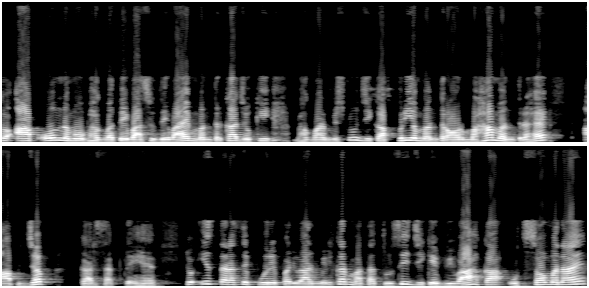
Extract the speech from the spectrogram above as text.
तो आप ओम नमो भगवते वासुदेवाय मंत्र का, जो कि भगवान विष्णु जी का प्रिय मंत्र और महामंत्र है आप जप कर सकते हैं। तो इस तरह से पूरे परिवार मिलकर माता तुलसी जी के विवाह का उत्सव मनाएँ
